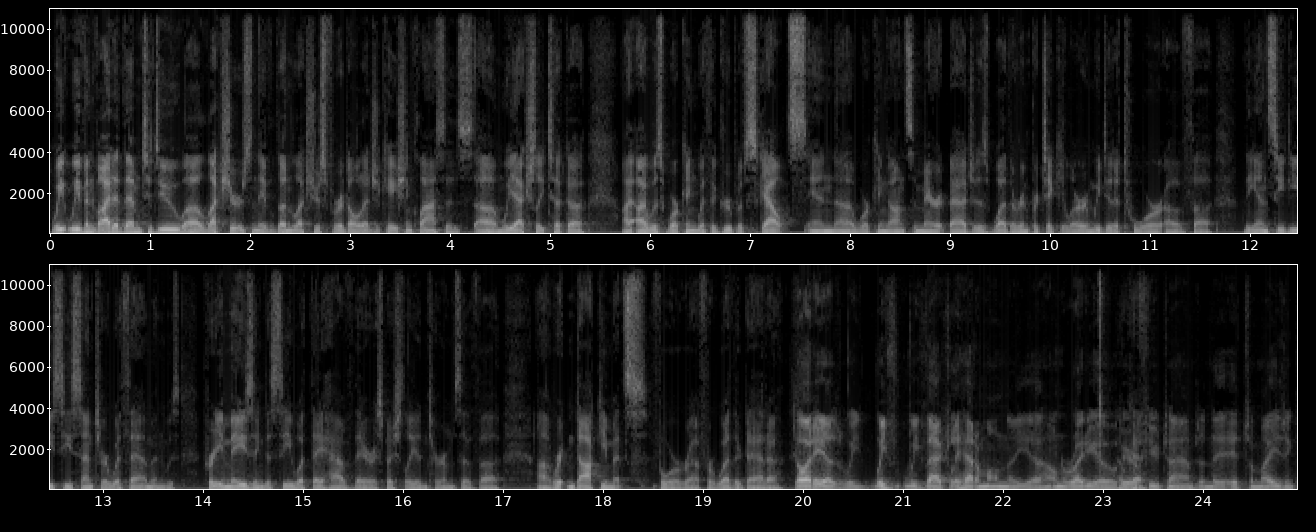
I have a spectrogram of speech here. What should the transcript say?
We, we've invited them to do uh, lectures, and they've done lectures for adult education classes. Um, we actually took a. I, I was working with a group of scouts in uh, working on some merit badges, weather in particular, and we did a tour of uh, the NCDC center with them, and it was pretty amazing to see what they have there, especially in terms of uh, uh, written documents for uh, for weather data. Oh, it is. We we've we've actually had them on the uh, on the radio here a few times, and it's amazing.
